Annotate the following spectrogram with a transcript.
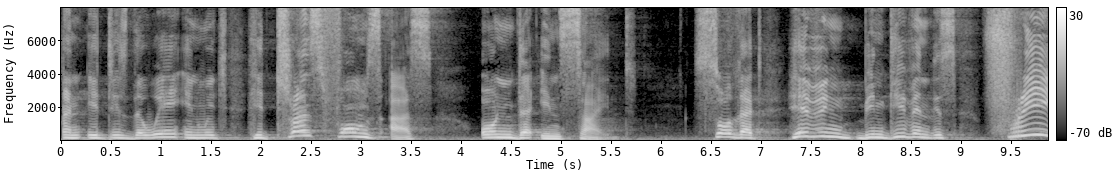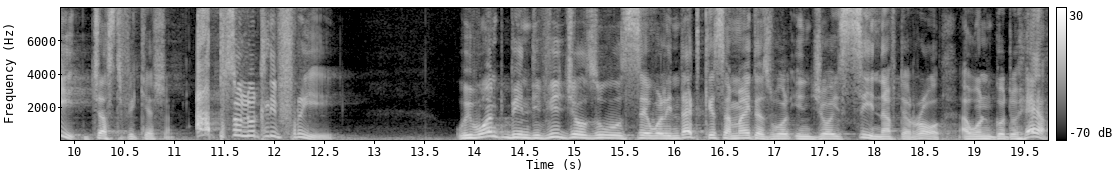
And it is the way in which he transforms us on the inside. So that having been given this free justification, absolutely free, we won't be individuals who will say, well, in that case, I might as well enjoy sin after all. I won't go to hell.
